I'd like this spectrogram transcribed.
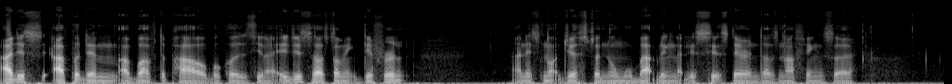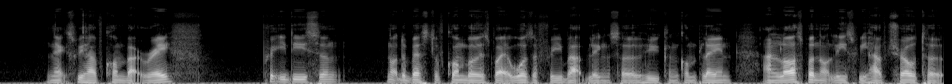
I just I put them above the power because you know it just has something different and it's not just a normal backbling that just sits there and does nothing so. Next we have combat wraith. Pretty decent. Not the best of combos but it was a free backbling so who can complain? And last but not least we have Treltote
